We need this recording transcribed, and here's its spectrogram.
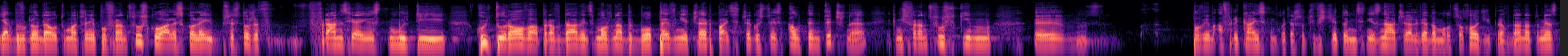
jakby wyglądało tłumaczenie po francusku, ale z kolei przez to, że Francja jest multikulturowa, prawda, więc można by było pewnie czerpać z czegoś, co jest autentyczne, jakimś francuskim y, powiem afrykańskim, chociaż oczywiście to nic nie znaczy, ale wiadomo o co chodzi, prawda? Natomiast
